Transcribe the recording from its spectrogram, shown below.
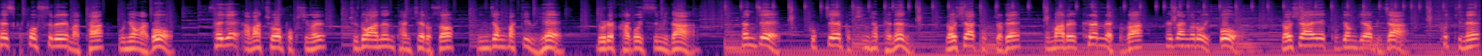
테스크포스를 맡아 운영하고 세계 아마추어 복싱을 주도하는 단체로서 인정받기 위해 노력하고 있습니다. 현재 국제복싱협회는 러시아 국적의 우마르 크렘레프가 회장으로 있고 러시아의 국영기업이자 푸틴의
